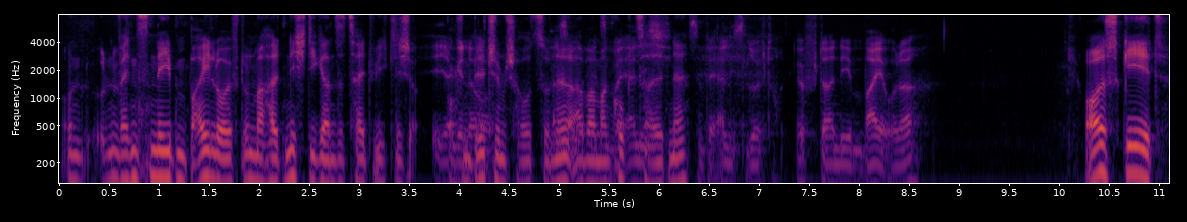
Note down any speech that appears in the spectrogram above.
Und, und wenn es nebenbei läuft und man halt nicht die ganze Zeit wirklich Ja, auf den Bildschirm schaut, so, ne? Also, Aber man guckt ehrlich- halt, ne? Sind wir ehrlich, es läuft doch öfter nebenbei, oder? Oh, es geht.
